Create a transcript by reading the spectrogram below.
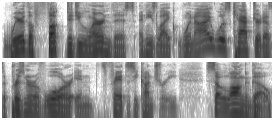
where the fuck did you learn this? And he's like when i was captured as a prisoner of war in fantasy country so long ago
